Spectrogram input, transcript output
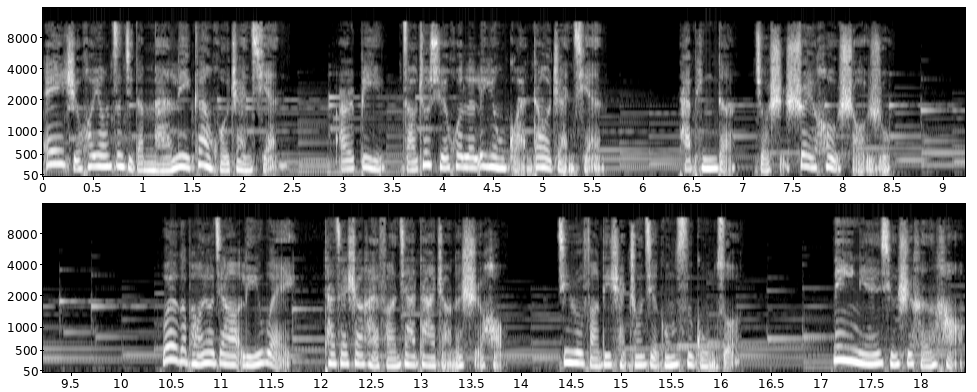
，A 只会用自己的蛮力干活赚钱，而 B 早就学会了利用管道赚钱，他拼的就是税后收入。我有个朋友叫李伟，他在上海房价大涨的时候，进入房地产中介公司工作，那一年形势很好，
